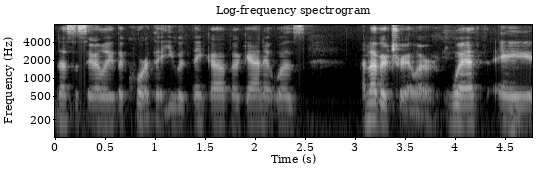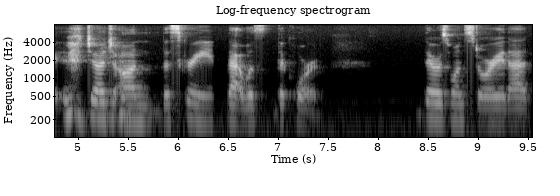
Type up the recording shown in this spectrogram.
necessarily the court that you would think of. Again, it was another trailer with a judge mm-hmm. on the screen. That was the court. There was one story that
